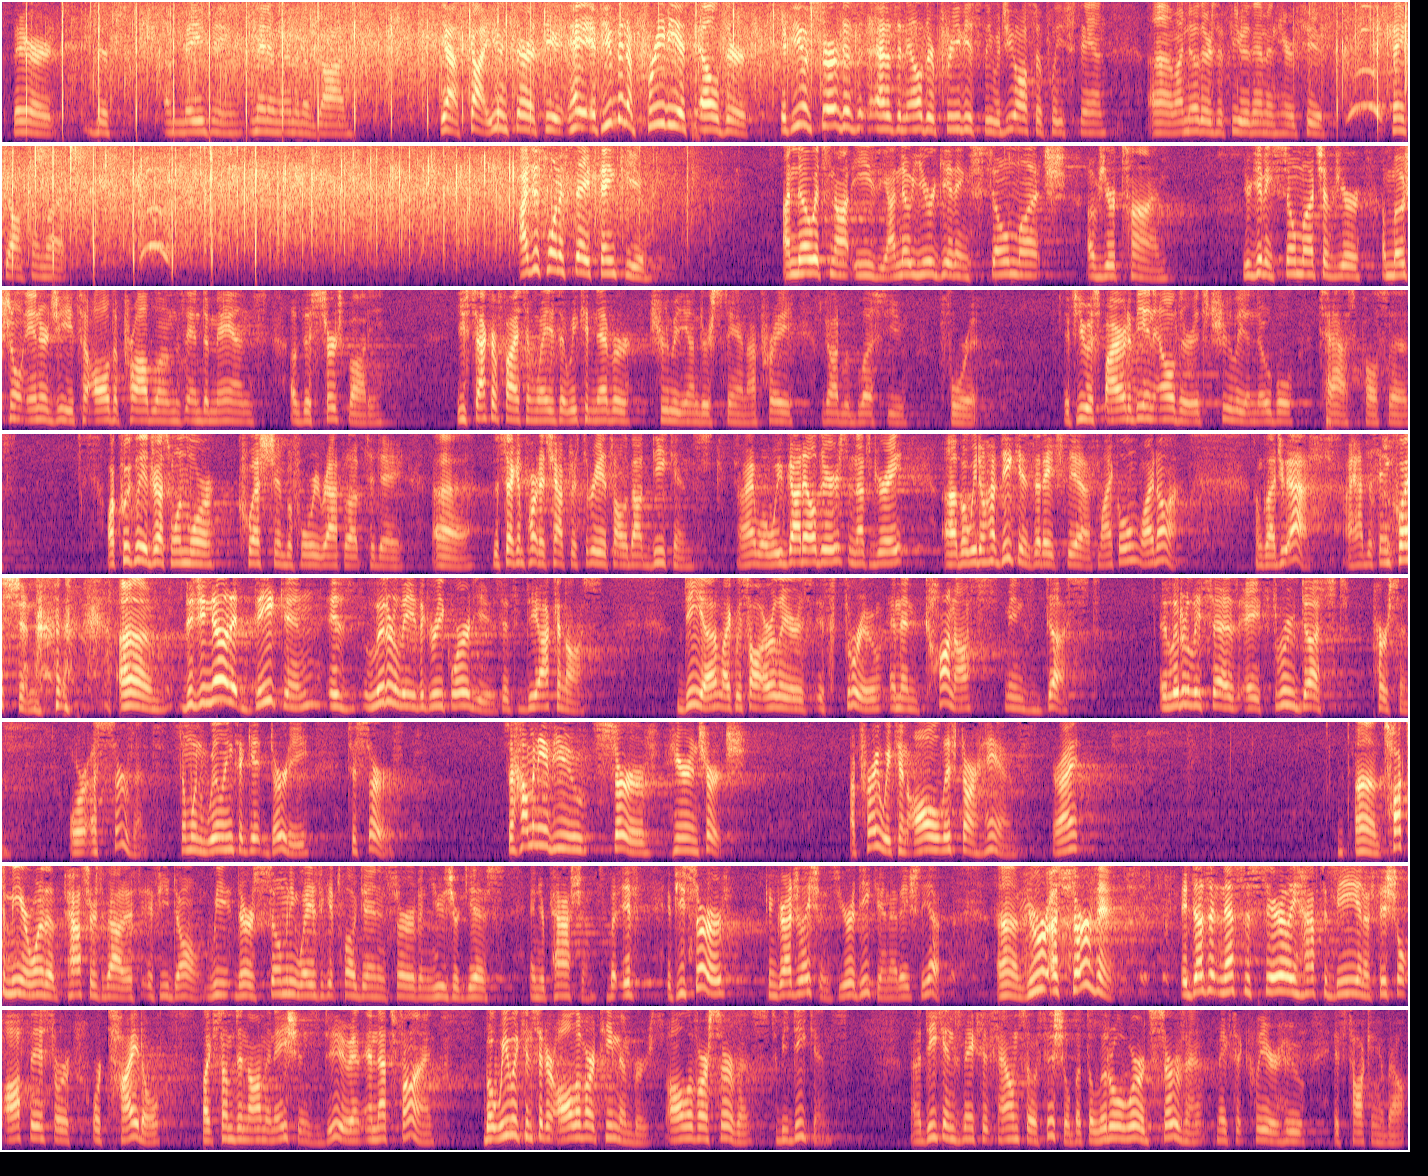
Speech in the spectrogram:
They are just amazing men and women of God. Yeah, Scott, you and Sarah too. Hey, if you've been a previous elder, if you have served as, as an elder previously, would you also please stand? Um, I know there's a few of them in here too. Thank y'all so much. I just want to say thank you. I know it's not easy. I know you're giving so much of your time. You're giving so much of your emotional energy to all the problems and demands of this church body. You sacrifice in ways that we could never truly understand. I pray God would bless you for it. If you aspire to be an elder, it's truly a noble task, Paul says. I'll quickly address one more question before we wrap up today. Uh, the second part of chapter 3, it's all about deacons. All right, well, we've got elders, and that's great, uh, but we don't have deacons at HCF. Michael, why not? I'm glad you asked. I had the same question. um, did you know that deacon is literally the Greek word used? It's diakonos. Dia, like we saw earlier, is, is through, and then konos means dust. It literally says a through dust person or a servant, someone willing to get dirty to serve. So, how many of you serve here in church? I pray we can all lift our hands, right? Um, talk to me or one of the pastors about it if, if you don't. We, there are so many ways to get plugged in and serve and use your gifts and your passions. But if, if you serve, congratulations, you're a deacon at HCF. Um, you're a servant. It doesn't necessarily have to be an official office or, or title like some denominations do, and, and that's fine. But we would consider all of our team members, all of our servants, to be deacons. Uh, deacons makes it sound so official, but the literal word servant makes it clear who it's talking about.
